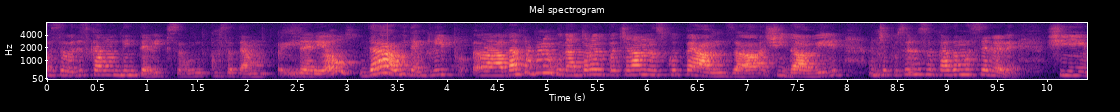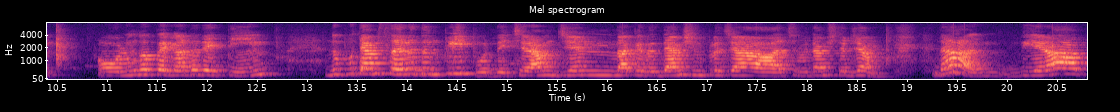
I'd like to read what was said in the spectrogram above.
o să vedeți că am un dinte lipsă, un- cum stăteam. Serios? Da, uite, în clip uh, aveam probleme cu dantorul după ce l-am născut pe Anza și David, începuseră să cadă măselele. Și o lungă perioadă de timp nu puteam să râd în clipuri, deci eram gen, dacă râdeam și nu plăcea ce vedeam, ștergeam. Da, era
